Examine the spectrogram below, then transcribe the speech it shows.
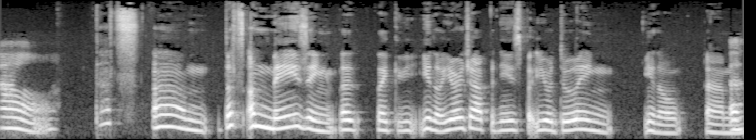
Oh. That's um that's amazing. That like you know you're Japanese, but you're doing you know um, uh,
